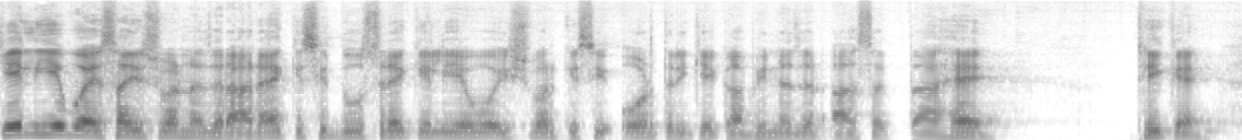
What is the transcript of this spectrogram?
के लिए वो ऐसा ईश्वर नज़र आ रहा है, किसी दूसरे के लिए वो ईश्वर किसी और तरीके का भी नज़र आ सकता है। ठीक है?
